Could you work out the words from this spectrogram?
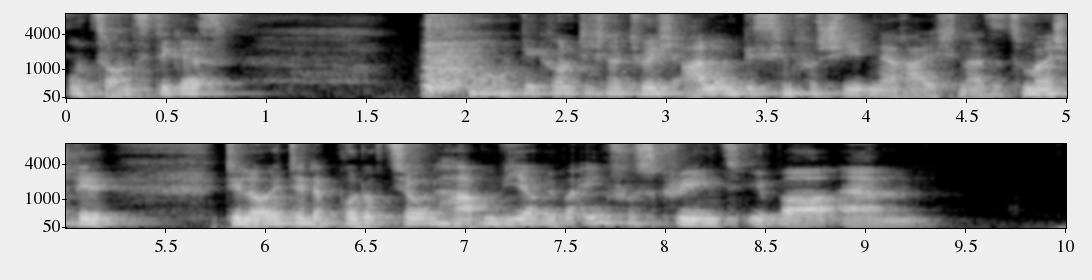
und sonstiges. Und die konnte ich natürlich alle ein bisschen verschieden erreichen. Also zum Beispiel die Leute in der Produktion haben wir über Infoscreens, über ähm,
